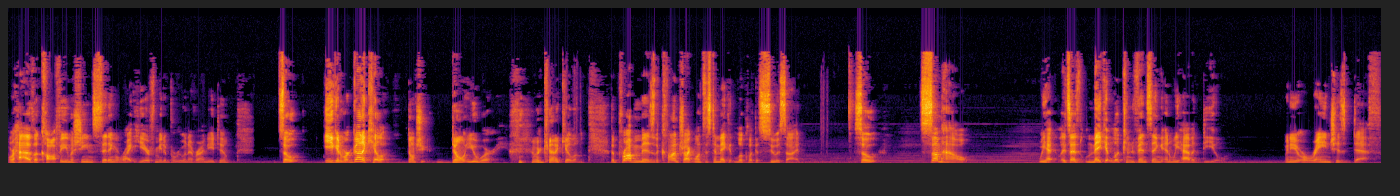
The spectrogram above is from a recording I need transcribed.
or have a coffee machine sitting right here for me to brew whenever I need to. So, Egan, we're gonna kill him. Don't you? Don't you worry. we're gonna kill him. The problem is the contract wants us to make it look like a suicide. So somehow we ha- it says make it look convincing, and we have a deal. We need to arrange his death.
